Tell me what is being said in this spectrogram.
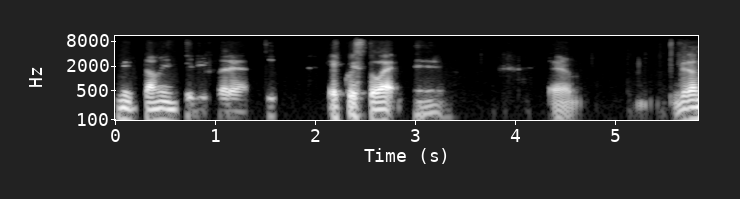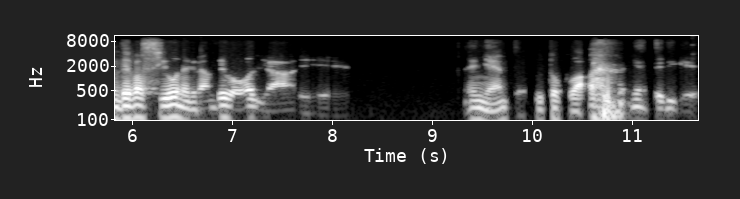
nettamente differenti. E questo è, eh, eh, grande passione, grande voglia e, e niente, tutto qua, niente di che.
